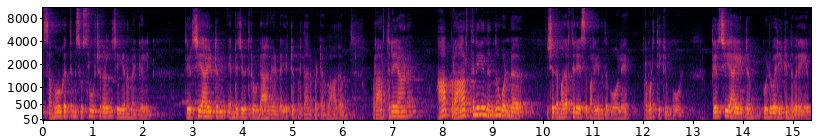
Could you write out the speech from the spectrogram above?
സമൂഹത്തിന് ശുശ്രൂഷകൾ ചെയ്യണമെങ്കിൽ തീർച്ചയായിട്ടും എന്റെ ജീവിതത്തിൽ ഉണ്ടാകേണ്ട ഏറ്റവും പ്രധാനപ്പെട്ട ഭാഗം പ്രാർത്ഥനയാണ്. ആ പ്രാർത്ഥനയിൽ നിന്നുകൊണ്ട് വിശുദ്ധ മദർ തെരേസ് പറയുന്നത് പോലെ പ്രവർത്തിക്കുമ്പോൾ തീർച്ചയായിട്ടും പുഴുവരിക്കുന്നവരെയും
